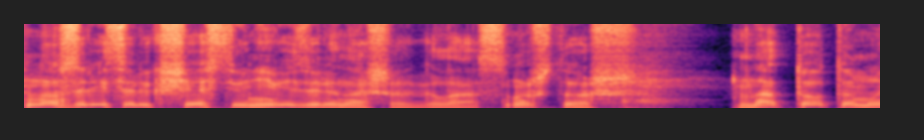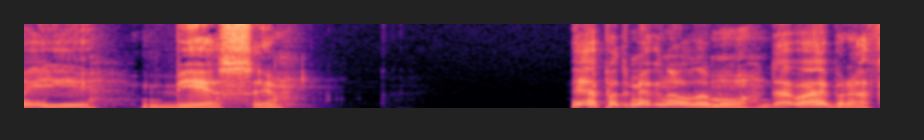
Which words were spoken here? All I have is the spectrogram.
но зрители, к счастью, не видели наших глаз. Ну что ж, на то-то мы и бесы. Я подмигнул ему. «Давай, брат,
